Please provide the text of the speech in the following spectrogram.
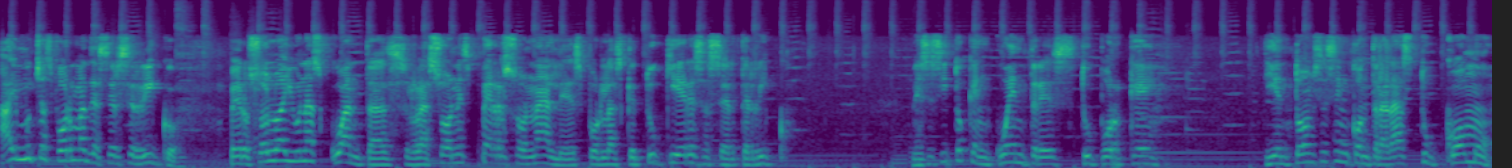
Hay muchas formas de hacerse rico, pero solo hay unas cuantas razones personales por las que tú quieres hacerte rico. Necesito que encuentres tu por qué y entonces encontrarás tu cómo.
